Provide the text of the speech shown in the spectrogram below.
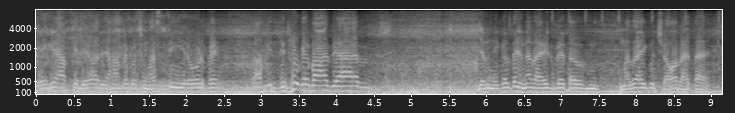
देंगे आपके लिए और यहाँ पे कुछ मस्ती रोड पे। काफ़ी दिनों के बाद यार, जब निकलते हैं ना राइड पे तब मज़ा ही कुछ और रहता है।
